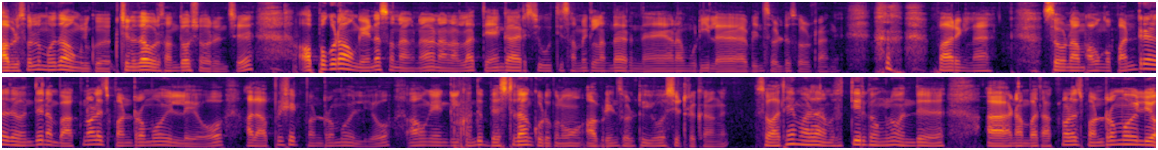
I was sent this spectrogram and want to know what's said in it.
அப்படி சொல்லும்போது அவங்களுக்கு சின்னதாக ஒரு சந்தோஷம் இருந்துச்சு. அப்போ கூட அவங்க என்ன சொன்னாங்கன்னா நான் நல்லா தேங்காய் அரிசி ஊற்றி சமைக்கலாம் தான் இருந்தேன். ஆனால் முடியல. அப்படின்னு சொல்லிட்டு சொல்கிறாங்க பாருங்களேன். ஸோ நம் அவங்க பண்ணுறத வந்து நம்ம அக்னாலேஜ் பண்ணுறோமோ இல்லையோ அதை அப்ரிஷியேட் பண்ணுறோமோ இல்லையோ அவங்க எங்களுக்கு வந்து பெஸ்ட்டு தான் கொடுக்கணும் அப்படின்னு சொல்லிட்டு யோசிச்சுட்ருக்காங்க ஸோ அதே மாதிரி தான் நம்ம சுற்றி இருக்கவங்களும் வந்து நம்ம அதை அக்னாலேஜ் பண்ணுறோமோ இல்லையோ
